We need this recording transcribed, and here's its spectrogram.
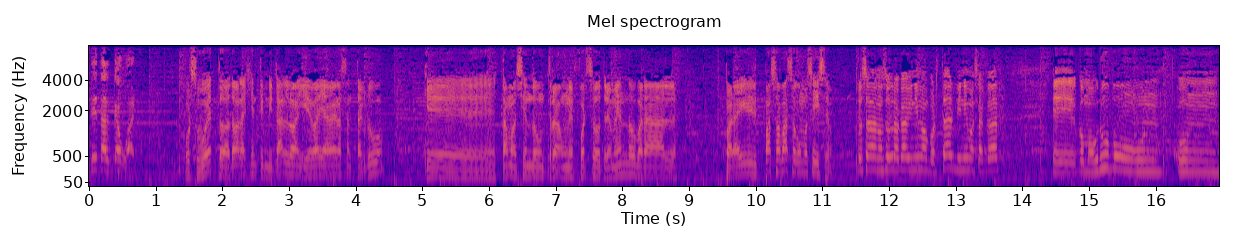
de Talcahuano. Por supuesto, a toda la gente invitarlo a que vaya a ver a Santa Cruz, que estamos haciendo un, tra- un esfuerzo tremendo para, el- para ir paso a paso, como se dice. O sea, nosotros acá vinimos a aportar, vinimos a sacar eh, como grupo un, un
